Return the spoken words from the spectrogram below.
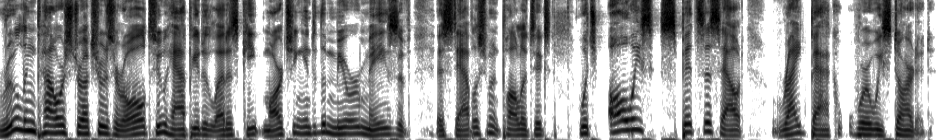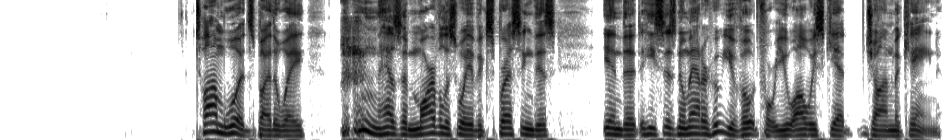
Ruling power structures are all too happy to let us keep marching into the mirror maze of establishment politics, which always spits us out right back where we started. Tom Woods, by the way, has a marvelous way of expressing this in that he says no matter who you vote for, you always get John McCain.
